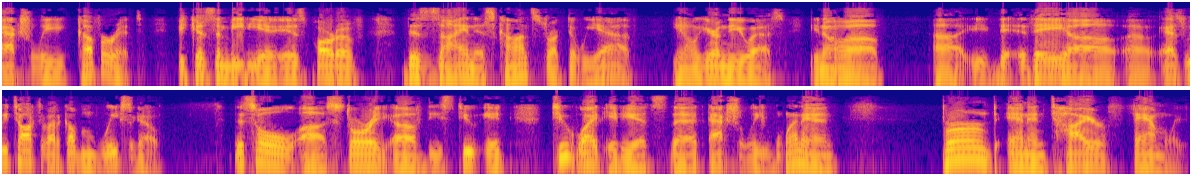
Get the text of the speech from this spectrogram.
actually cover it because the media is part of this Zionist construct that we have, you know, here in the U.S. You know, uh, uh, they, they uh, uh, as we talked about a couple of weeks ago, this whole uh, story of these two it, two white idiots that actually went in, burned an entire family,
